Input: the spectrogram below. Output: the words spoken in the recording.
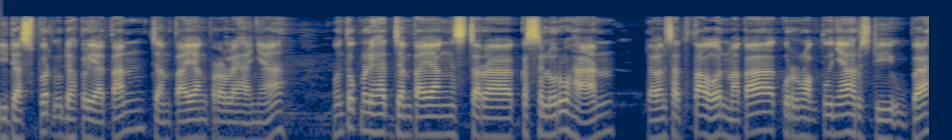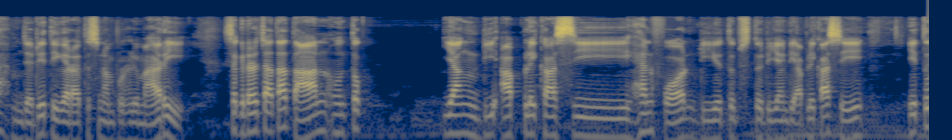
di dashboard udah kelihatan jam tayang perolehannya untuk melihat jam tayang secara keseluruhan dalam satu tahun, maka kurun waktunya harus diubah menjadi 365 hari. Sekedar catatan untuk yang di aplikasi handphone di YouTube Studio yang di aplikasi itu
